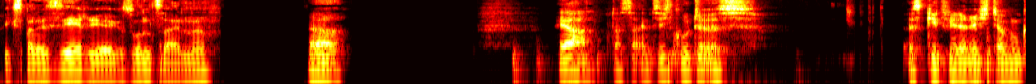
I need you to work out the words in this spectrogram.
Kriegst mal eine Serie gesund sein, ne? Ja. Ja, das einzig Gute ist, es geht wieder Richtung,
